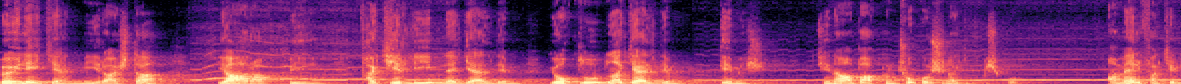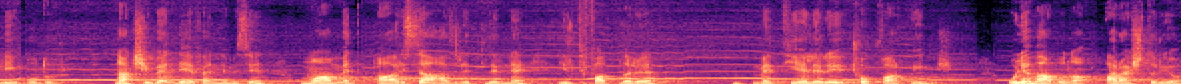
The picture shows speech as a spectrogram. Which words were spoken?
Böyleyken Miraç'ta Ya Rabbi fakirliğimle geldim, yokluğumla geldim demiş. Cenab-ı Hakk'ın çok hoşuna gitmiş bu. Amel fakirliği budur. Nakşibendi Efendimizin Muhammed Parisa Hazretlerine iltifatları, metiyeleri çok farklıymış. Ulema bunu araştırıyor.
